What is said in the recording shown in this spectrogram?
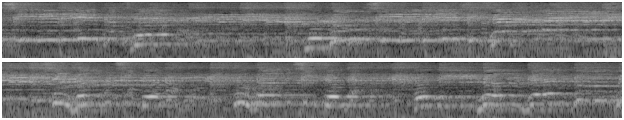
喜你发财，我恭喜你精彩，最后的情歌，不合的心就来，哦，你我人不怪。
